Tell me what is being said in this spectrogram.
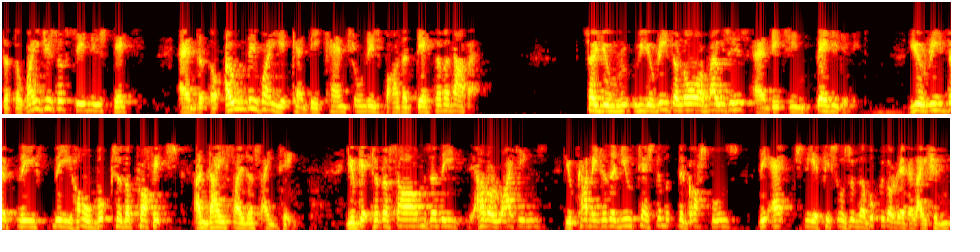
that the wages of sin is death and that the only way it can be cancelled is by the death of another. So you, you read the law of Moses and it's embedded in it. You read the, the, the whole books of the prophets and they say the same thing. You get to the Psalms and the other writings, you come into the New Testament, the Gospels, the Acts, the Epistles, and the book of the Revelation,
